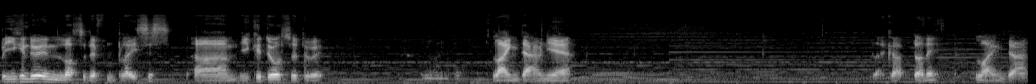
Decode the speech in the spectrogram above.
but you can do it in lots of different places. Um, you could also do it lying down, yeah like I've done it lying down.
